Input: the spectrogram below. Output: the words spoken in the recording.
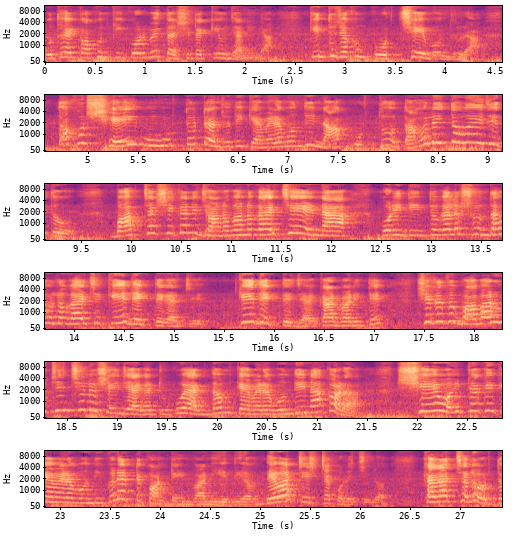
কোথায় কখন কি করবে তা সেটা কেউ জানি না। কিন্তু যখন করছে বন্ধুরা, তখন সেই মুহূর্তটা যদি ক্যামেরাবন্দি না করতো, তাহলেই তো হয়ে যেত। বাচ্চা সেখানে জনগণ গাইছে, না হরি দিন তো গেল, সন্ধ্যা হলো, গাইছে, কে দেখতে গেছে? কে দেখতে যায়? কার বাড়িতে? সেটা তো বাবার উচিত ছিল সেই জায়গাটুকু একদম ক্যামেরাবন্দি না করা। সে ওইটাকে ক্যামেরাবন্দি করে একটা কন্টেন্ট বানিয়ে দিয়ে দেওয়ার চেষ্টা করেছিল। খেলার ছিল ওর তো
